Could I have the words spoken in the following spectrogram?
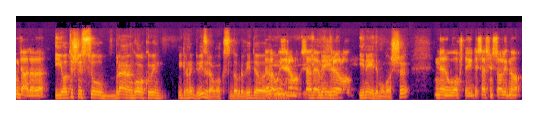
Da, da, da. I otišli su Brian Angola koji igra negdje u Izraelu, ako sam dobro video. Da, da, u Izraelu. Sada je u Izraelu. I ne idemo loše. Ne, uopšte ide sasvim solidno.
